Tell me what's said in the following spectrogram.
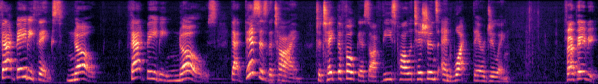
Fat Baby thinks, no. Fat Baby knows that this is the time to take the focus off these politicians and what they're doing. Fat baby.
